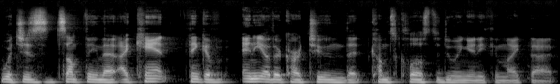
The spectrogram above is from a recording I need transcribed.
which is something that I can't think of any other cartoon that comes close to doing anything like that.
